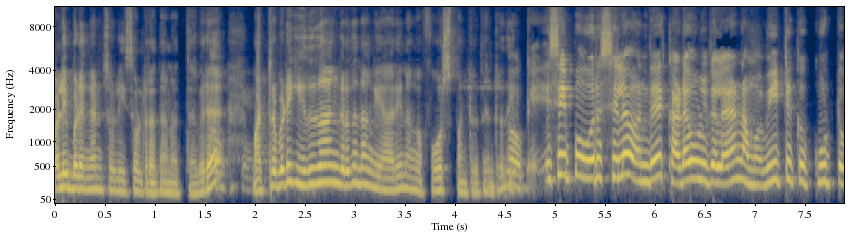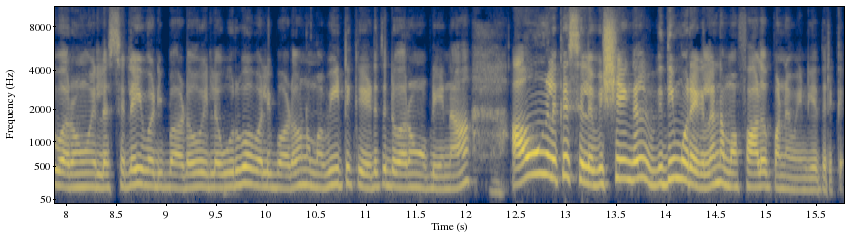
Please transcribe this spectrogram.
வழிபடுங்கன்னு சொல்லி சொல்றதானே தவிர மற்றபடி இதுதாங்கிறது நாங்க யாரையும் நாங்க ஃபோர்ஸ் பண்றதுன்றது ஓகே. இப்போ ஒரு சில வந்து கடவுள்களை நம்ம வீட்டுக்கு கூட்டு வரோம் இல்ல சிலை வழிபாடோ இல்ல உருவ வழிபாடோ நம்ம வீட்டுக்கு எடுத்துட்டு வரோம் அப்படின்னா அவங்களுக்கு சில விஷயங்கள் விதிமுறைகளை நம்ம ஃபாலோ பண்ண வேண்டியது இருக்கு.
